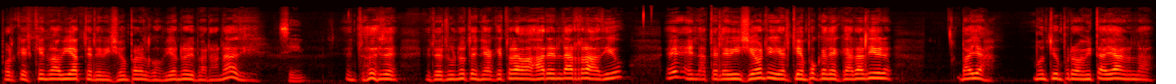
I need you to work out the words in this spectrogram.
porque es que no había televisión para el gobierno ni para nadie. Sí. Entonces, eh, entonces uno tenía que trabajar en la radio, eh, en, la televisión y el tiempo que le quedara libre, vaya, monte un programita allá en la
